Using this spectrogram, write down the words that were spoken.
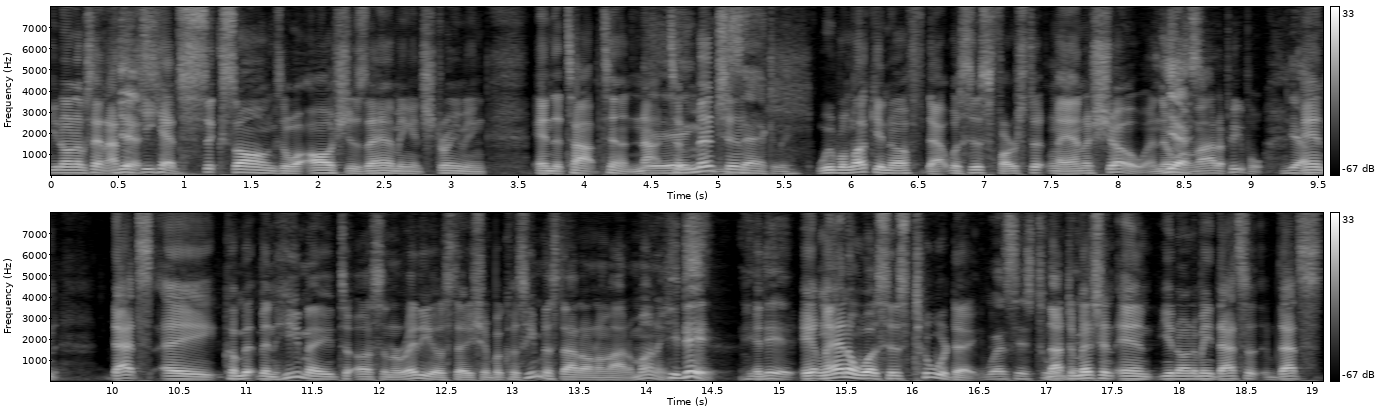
you know what I'm saying? I Yes. think he had six songs that were all Shazamming and streaming in the top ten. Not to mention, Exactly. we were lucky enough that was his first Atlanta show, and there Yes. were a lot of people. Yeah. And that's a commitment he made to us in a radio station because he missed out on a lot of money. he did. He did. Atlanta was his tour date. Was his tour Not to mention, and you know what I mean. That's a, that's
